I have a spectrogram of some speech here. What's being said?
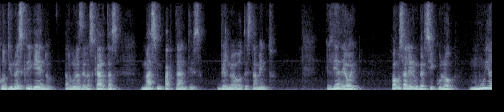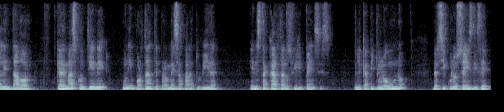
continuó escribiendo algunas de las cartas más impactantes del Nuevo Testamento. El día de hoy vamos a leer un versículo muy alentador que además contiene una importante promesa para tu vida en esta carta a los filipenses. En el capítulo 1, versículo 6 dice,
